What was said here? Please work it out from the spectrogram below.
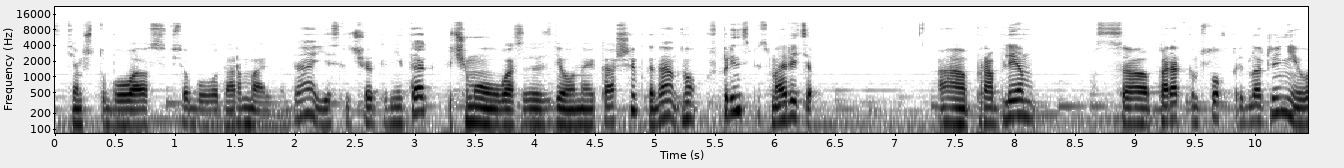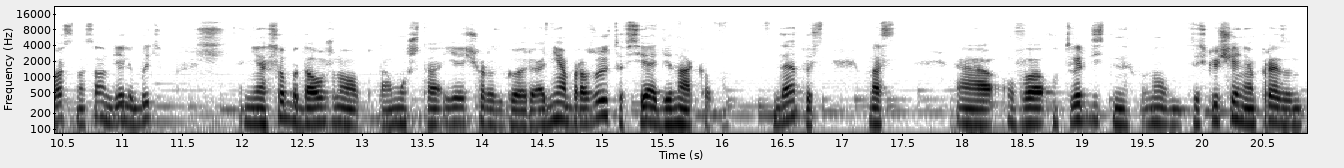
с тем, чтобы у вас все было нормально, да, если что-то не так, почему у вас сделана эта ошибка, да, ну, в принципе, смотрите, а, проблем с порядком слов в предложении у вас на самом деле быть не особо должно, потому что, я еще раз говорю, они образуются все одинаково, да, то есть у нас а, в утвердительных, ну, за исключением present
